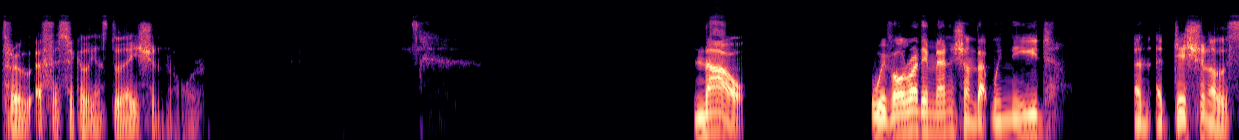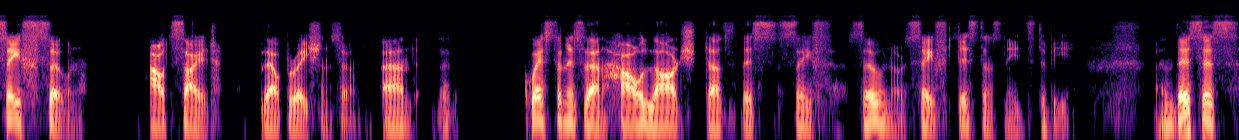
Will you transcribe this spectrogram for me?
through a physical installation or Now, we've already mentioned that we need an additional safe zone outside the operation zone. And the question is then how large does this safe zone or safe distance needs to be? And this is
